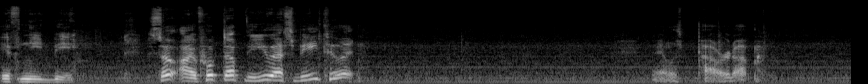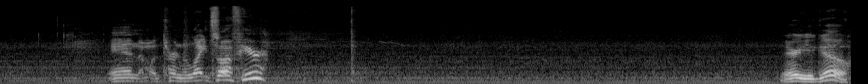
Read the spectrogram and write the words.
if need be. So I've hooked up the USB to it. And let's power it up. And I'm going to turn the lights off here. There you go.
